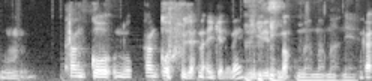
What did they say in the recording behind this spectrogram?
うん、観光の、観光婦じゃないけどね、イギリスの。まあまあまあね。が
